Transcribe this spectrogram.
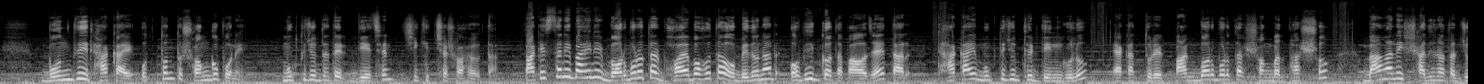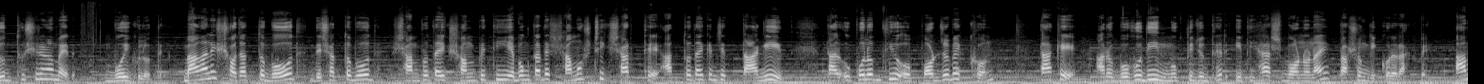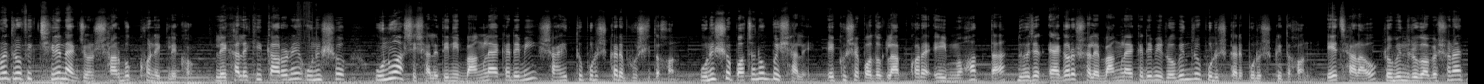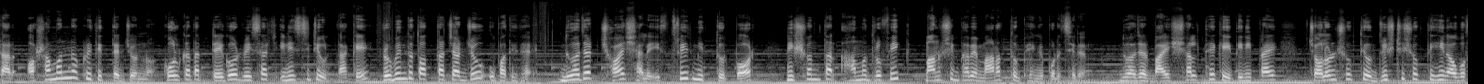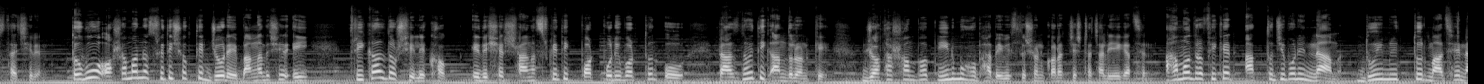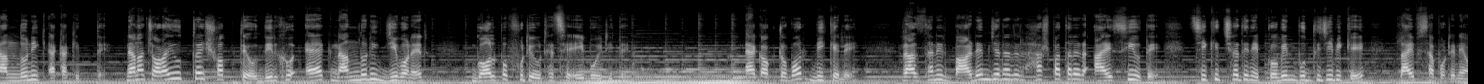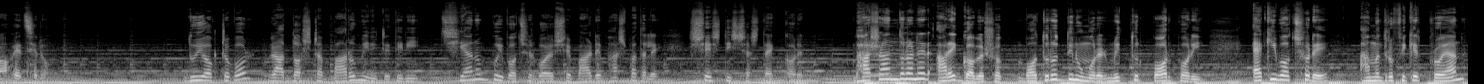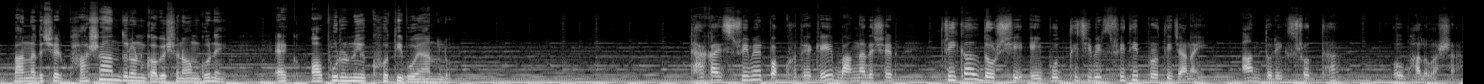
বন্দি ঢাকায় অত্যন্ত সঙ্গোপনে মুক্তিযোদ্ধাদের দিয়েছেন চিকিৎসা সহায়তা। পাকিস্তানি বাহিনীর বর্বরতার ভয়াবহতা ও বেদনার অভিজ্ঞতা পাওয়া যায় তার ঢাকায় মুক্তিযুদ্ধের দিনগুলো, একাত্তরের পাক বর্বরতার সংবাদ ভাষ্য, বাঙালির স্বাধীনতা যুদ্ধ শিরোনামের বইগুলোতে। বাঙালির সজাত্যবোধ, দেশাত্মবোধ, সাম্প্রদায়িক সম্প্রীতি এবং তাদের সামষ্টিক স্বার্থে আত্মত্যাগের যে তাগিদ, তার উপলব্ধি ও পর্যবেক্ষণ তাকে আরও বহুদিন মুক্তিযুদ্ধের ইতিহাস বর্ণনায় প্রাসঙ্গিক করে রাখবে। আহমেদ রফিক ছিলেন একজন সার্বক্ষণিক লেখক। লেখালেখির কারণে উনিশশো উনআশি সালে তিনি বাংলা একাডেমি সাহিত্য পুরস্কারে ভূষিত হন। উনিশশো পঁচানব্বই সালে একুশে পদক লাভ করা এই মহাত্মা দুই হাজার এগারো সালে বাংলা একাডেমি রবীন্দ্র পুরস্কারে পুরস্কৃত হন। এছাড়াও রবীন্দ্র গবেষণায় তার অসামান্য কৃতিত্বের জন্য কলকাতার টেগোর রিসার্চ ইনস্টিটিউট তাকে রবীন্দ্র তত্ত্বাচার্য উপাধি দেয়। দু হাজার ছয় সালে স্ত্রীর মৃত্যুর পর নিঃসন্তান আহমদ রফিক মানসিকভাবে মারাত্মক ভেঙে পড়েছিলেন। দু সাল থেকেই তিনি প্রায় চলনশক্তি ও দৃষ্টিশক্তিহীন অবস্থায় ছিলেন। তবুও অসামান্য স্মৃতিশক্তির জোরে বাংলাদেশের এই ত্রিকালদর্শী লেখক এদেশের সাংস্কৃতিক পট পরিবর্তন ও রাজনৈতিক আন্দোলনকে যথাসম্ভব নির্মোহভাবে বিশ্লেষণ করার চেষ্টা চালিয়ে গেছেন। আহমদ রফিকের আত্মজীবনীর নাম দুই মৃত্যুর মাঝে নান্দনিক একাকিত্বে। নানা চড়াই উত্তরাই সত্ত্বেও দীর্ঘ এক নান্দনিক জীবনের গল্প ফুটে উঠেছে এই বইটিতে। এক অক্টোবর বিকেলে রাজধানীর বারডেম জেনারেল হাসপাতালের আইসিইউতে চিকিৎসাধীন এই প্রবীণ বুদ্ধিজীবীকে লাইফ সাপোর্টে নেওয়া হয়েছিল। দুই অক্টোবর রাত দশটা বারো মিনিটে তিনি ছিয়ানব্বই বছর বয়সে বারডেম হাসপাতালে শেষ নিঃশ্বাস ত্যাগ করেন। ভাষা আন্দোলনের আরেক গবেষক বদরুদ্দিন উমরের মৃত্যুর পরপরই একই বছরে আহমেদ রফিকের প্রয়াণ বাংলাদেশের ভাষা আন্দোলন গবেষণা অঙ্গনে এক অপূরণীয় ক্ষতি বয়ে আনল। ঢাকায় স্ট্রিমের পক্ষ থেকে বাংলাদেশের ত্রিকালদর্শী এই বুদ্ধিজীবীর স্মৃতির প্রতি জানাই আন্তরিক শ্রদ্ধা ও ভালোবাসা।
